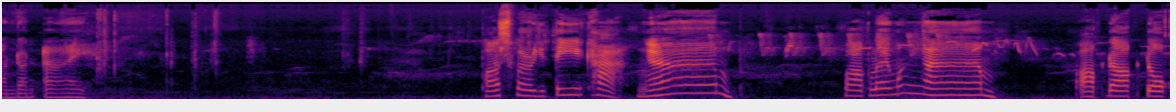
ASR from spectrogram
ลอนดอนไอ prosperity ค่ะ งาม บอกเลยว่างาม ออกดอกดก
